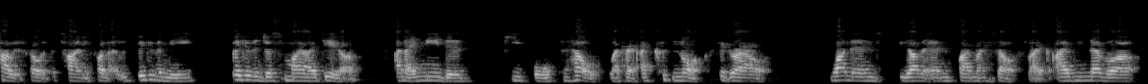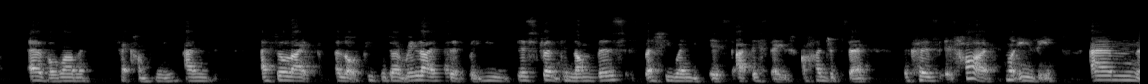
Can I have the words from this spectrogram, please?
how it felt at the time. It felt like it was bigger than me, bigger than just my idea. And I needed people to help. Like I, I could not figure out one end to the other end by myself. Like I've never, ever run a tech company. And I feel like a lot of people don't realize it, but you there's strength in numbers, especially when it's at this stage, 100%, because it's hard, it's not easy. Um,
